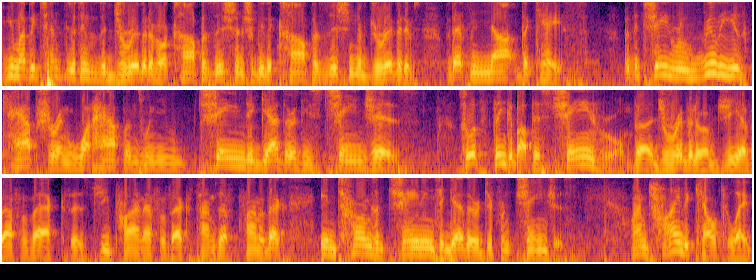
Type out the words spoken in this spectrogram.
you might be tempted to think that the derivative of a composition should be the composition of derivatives, but that's not the case. But the chain rule really is capturing what happens when you chain together these changes. So let's think about this chain rule, the derivative of g of f of x as g prime f of x times f prime of x, in terms of chaining together different changes. What I'm trying to calculate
